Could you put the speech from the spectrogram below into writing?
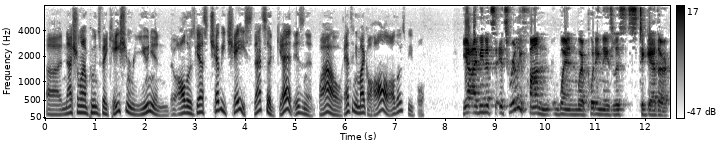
uh, National Lampoon's Vacation reunion. All those guests, Chevy Chase. That's a get, isn't it? Wow, Anthony Michael Hall, all those people. Yeah, I mean it's it's really fun when we're putting these lists together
